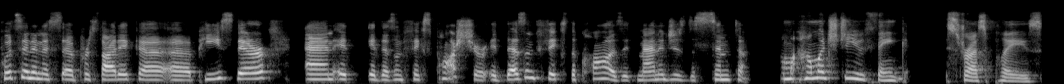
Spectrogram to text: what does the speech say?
puts it in a, a prosthetic uh, uh, piece there, and it, it doesn't fix posture. It doesn't fix the cause, it manages the symptom. How much do you think stress plays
